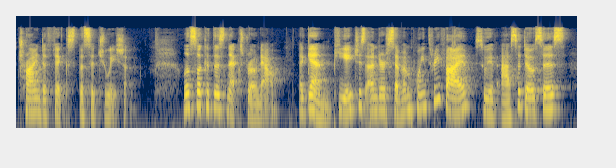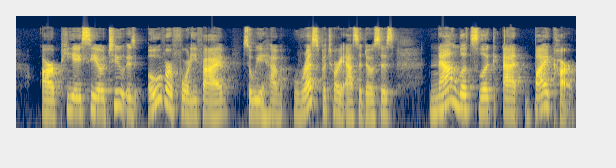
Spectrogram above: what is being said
trying to fix the situation. Let's look at this next row now. Again, pH is under 7.35, so we have acidosis. Our PaCO2 is over 45, so we have respiratory acidosis. Now let's look at bicarb.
